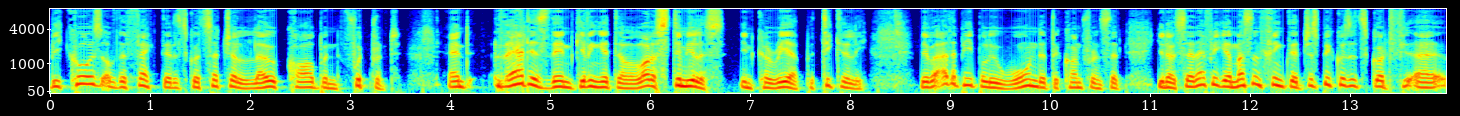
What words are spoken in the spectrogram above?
because of the fact that it's got such a low carbon footprint. And that is then giving it a lot of stimulus in Korea, particularly. There were other people who warned at the conference that, you know, South Africa mustn't think that just because it's got uh,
